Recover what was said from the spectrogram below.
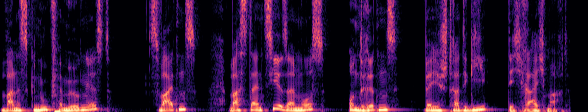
wann es genug Vermögen ist. Zweitens, was dein Ziel sein muss. Und drittens, welche Strategie dich reich macht.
